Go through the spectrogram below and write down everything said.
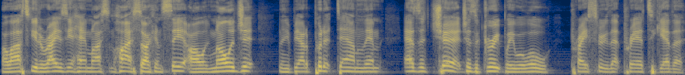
I'll ask you to raise your hand nice and high so I can see it. I'll acknowledge it, and then you'll be able to put it down. And then, as a church, as a group, we will all pray through that prayer together.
